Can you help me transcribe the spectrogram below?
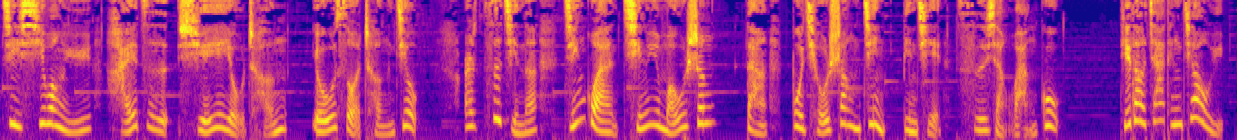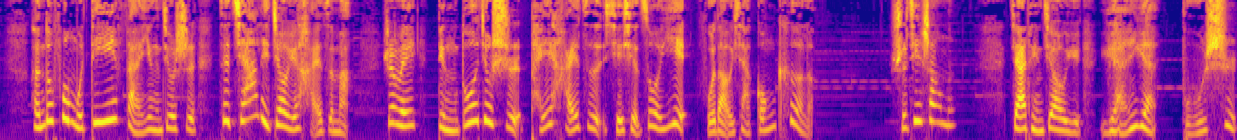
寄希望于孩子学业有成、有所成就，而自己呢，尽管勤于谋生，但不求上进，并且思想顽固。提到家庭教育，很多父母第一反应就是在家里教育孩子嘛。认为顶多就是陪孩子写写作业、辅导一下功课了。实际上呢，家庭教育远远不是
